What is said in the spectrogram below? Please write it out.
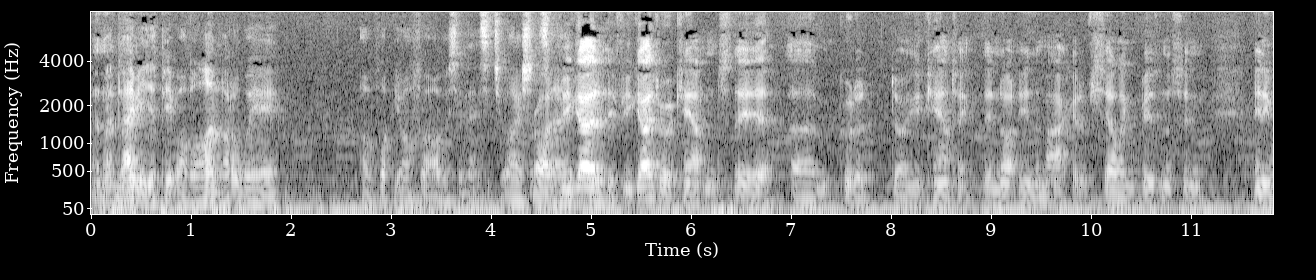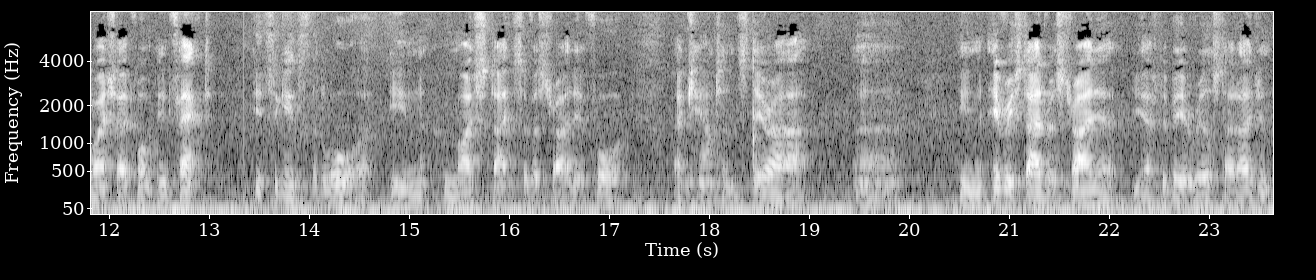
and Maybe just people, well, I'm not aware of what you offer, obviously, in that situation. Right. so- if you go if you go to accountants, they're um, good at doing accounting. They're not in the market of selling business in any way, shape, form. In fact, it's against the law in most states of Australia for accountants. There are uh, in every state of Australia, you have to be a real estate agent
